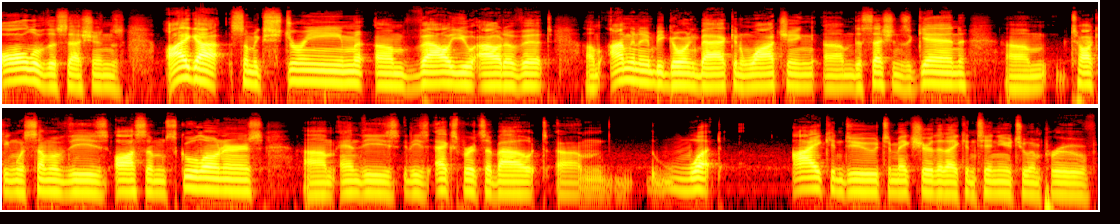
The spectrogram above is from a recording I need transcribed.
all of the sessions i got some extreme um, value out of it um, i'm going to be going back and watching um, the sessions again um, talking with some of these awesome school owners um, and these these experts about um, what I can do to make sure that I continue to improve.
